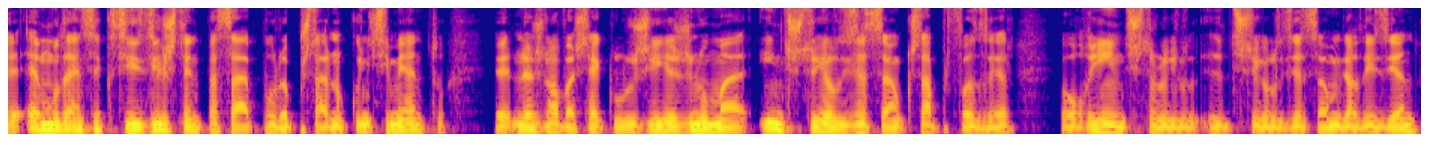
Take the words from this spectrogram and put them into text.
Eh, a mudança que se exige tem de passar por apostar no conhecimento, eh, nas novas tecnologias, numa industrialização que está por fazer, ou reindustrialização, melhor dizendo.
